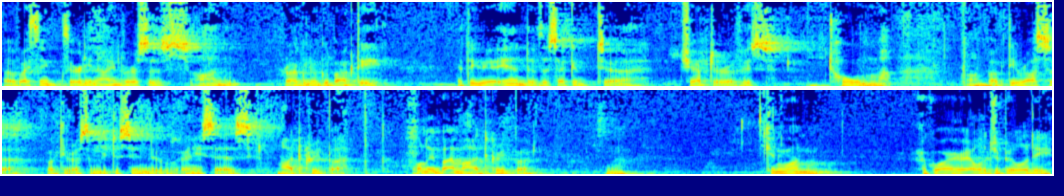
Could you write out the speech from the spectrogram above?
of, I think, 39 verses on Raganuga Bhakti at the end of the second uh, chapter of his tome on Bhakti Rasa, Bhakti Rasamrita Sindhu, and he says, Mahadkripa, only by Mahadkripa can one acquire eligibility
